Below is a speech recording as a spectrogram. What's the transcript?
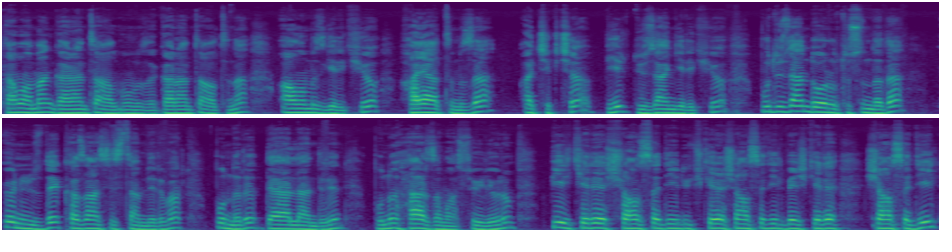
tamamen garanti almamız, garanti altına almamız gerekiyor. Hayatımıza açıkça bir düzen gerekiyor. Bu düzen doğrultusunda da önünüzde kazan sistemleri var. Bunları değerlendirin. Bunu her zaman söylüyorum. Bir kere şansa değil, üç kere şansa değil, beş kere şansa değil.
